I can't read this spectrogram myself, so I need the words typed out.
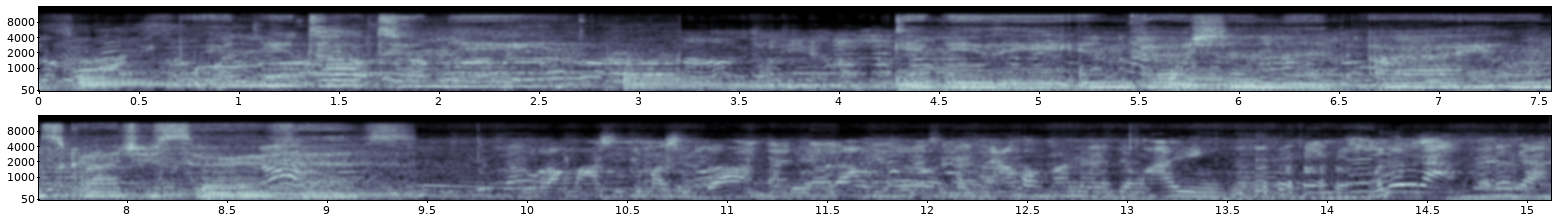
But when you talk to me, give me the impression that I won't scratch your surface. Kurang masih cuma suka, ada yang bilang eh, mana yang aing. Bener nggak? Bener nggak?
